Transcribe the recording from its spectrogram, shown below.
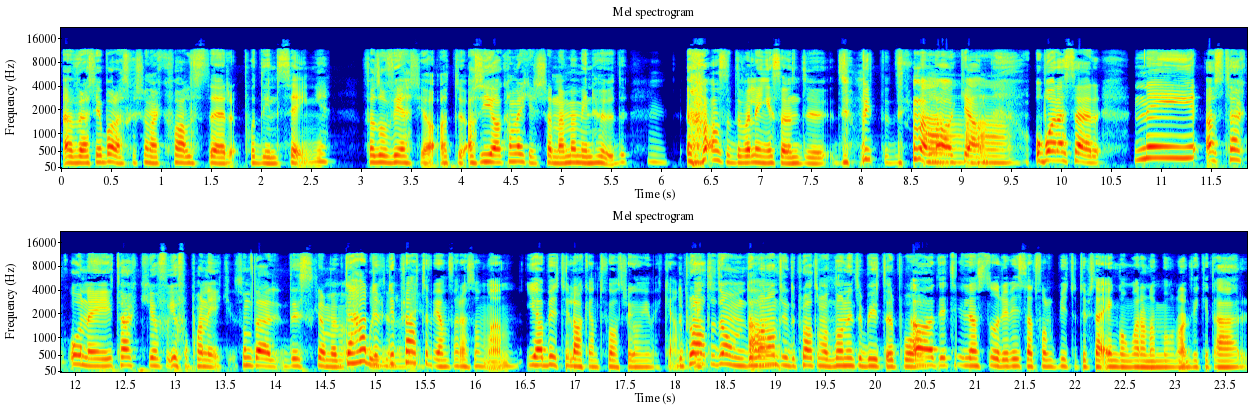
över att jag bara ska känna kvalster på din säng. För då vet jag att du, alltså jag kan verkligen känna med min hud. Alltså det var länge sedan du, du bytte dina lakan. Och bara så här, nej, alltså tack och nej, tack, jag, får- jag får panik. Sånt där, det skrämmer Det, hade, det ur mig. pratade vi om förra sommaren. Jag byter lakan två, tre gånger i veckan. Du pratade om, det var Ja. någonting du pratade om att någon inte byter på. Ja, det är tydligen visar att folk byter typ så en gång varannan månad. Vilket är...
